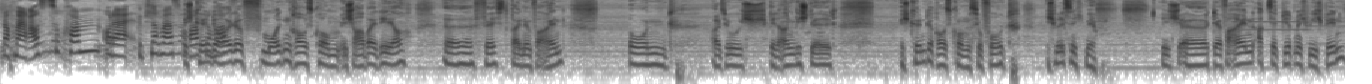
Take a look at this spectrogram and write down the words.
nochmal rauszukommen? Oder gibt es noch was, worauf Ich könnte heute morgen rauskommen. Ich arbeite ja äh, fest bei einem Verein und also ich bin angestellt. Ich könnte rauskommen sofort. Ich will es nicht mehr. Ich, äh, der Verein akzeptiert mich, wie ich bin.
